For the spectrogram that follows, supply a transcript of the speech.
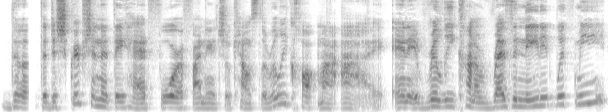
the the description that they had for a financial counselor really caught my eye and it really kind of resonated with me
